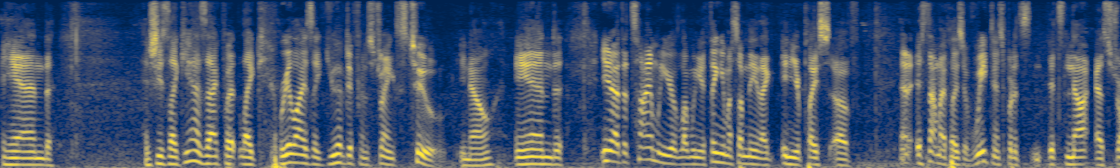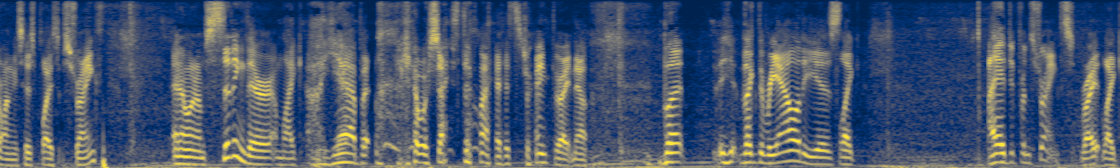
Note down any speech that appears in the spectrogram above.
And And she's like, "Yeah, Zach, but like realize like you have different strengths too, you know." And you know, at the time when you're when you're thinking about something like in your place of, it's not my place of weakness, but it's it's not as strong as his place of strength. And when I'm sitting there, I'm like, oh, "Yeah, but like, I wish I still had his strength right now." But like the reality is like I have different strengths, right? Like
